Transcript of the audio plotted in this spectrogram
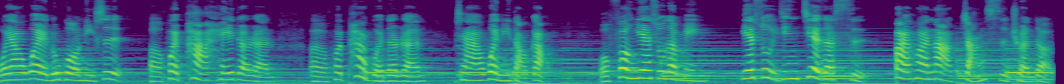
我要为，如果你是呃会怕黑的人，呃会怕鬼的人，现在要为你祷告。我奉耶稣的名，耶稣已经借着死败坏那掌死权的，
